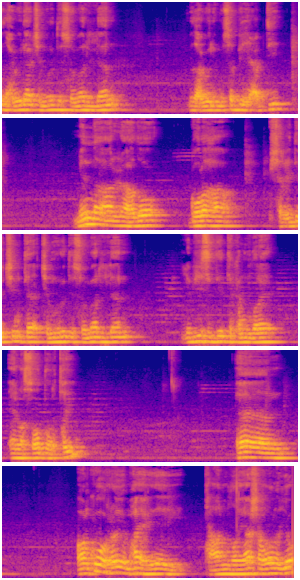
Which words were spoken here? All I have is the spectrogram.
madaxweynaha jamhuuriyadda somalilan madaxweyne muuse bixi cabdi midna aan idhaahdo golaha sharci dejinta jamhuuriyadda somalilan labiyo siddeetanka mudane ee lasoo doortay aan ku horeeyo maxay ahayde ta aan mudanayaasha odhanayo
